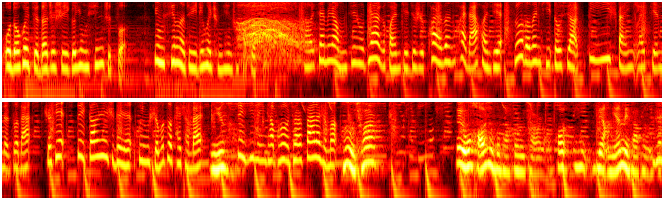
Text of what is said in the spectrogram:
我都会觉得这是一个用心之作。用心了，就一定会呈现出好作品。好，下面让我们进入第二个环节，就是快问快答环节。所有的问题都需要第一反应来简短作答。首先，对刚认识的人会用什么做开场白？您好。最近的一条朋友圈发了什么？朋友圈。哎呦，我好久不发朋友圈了，好一两年没发朋友圈。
